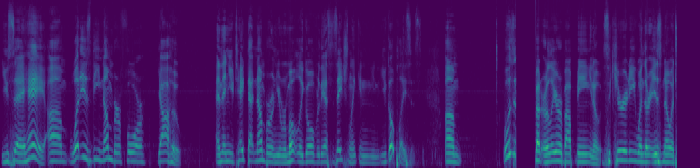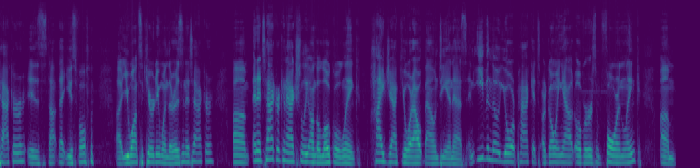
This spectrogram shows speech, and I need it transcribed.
you say, hey, um, what is the number for Yahoo? And then you take that number and you remotely go over the SSH link and you, you go places. Um, what was it about earlier about being, you know, security when there is no attacker is not that useful? uh, you want security when there is an attacker. Um, an attacker can actually, on the local link, hijack your outbound DNS. And even though your packets are going out over some foreign link, um,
